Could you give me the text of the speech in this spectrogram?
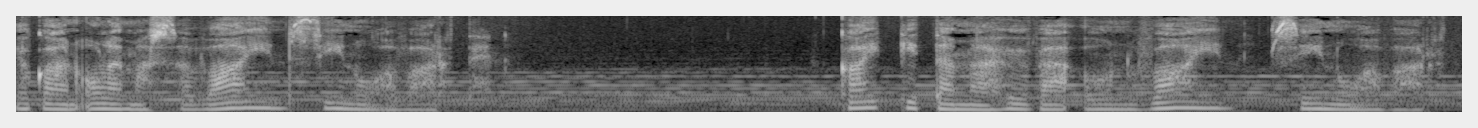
joka on olemassa vain sinua varten. Kaikki tämä hyvä on vain sinua varten.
